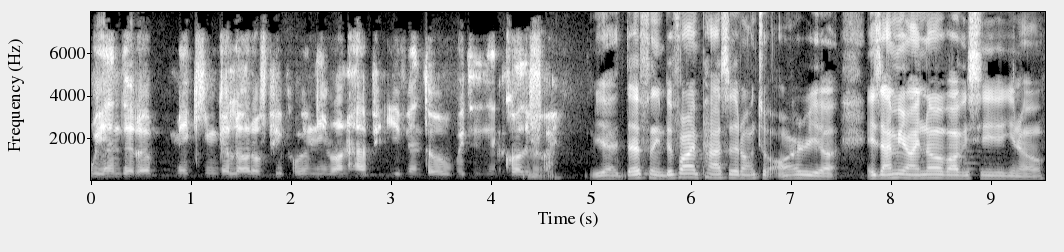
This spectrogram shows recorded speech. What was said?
we ended up making a lot of people in Iran happy, even though we didn't qualify. Mm-hmm. Yeah, definitely. Before I pass it on to Arya, is Amir, I know of obviously, you know,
